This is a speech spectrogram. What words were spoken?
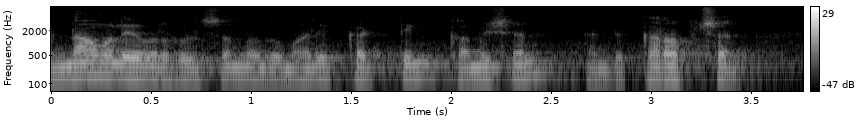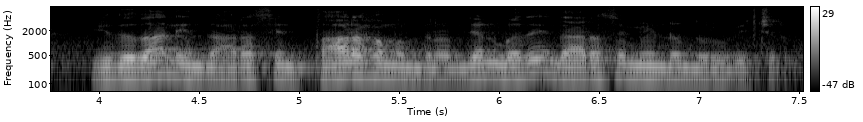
அண்ணாமலை அவர்கள் சொன்னது மாதிரி கட்டிங் கமிஷன் அண்டு கரப்ஷன் இதுதான் இந்த அரசின் தாரக மந்திரம் என்பதை இந்த அரசு மீண்டும் நிரூபிச்சிடும்.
